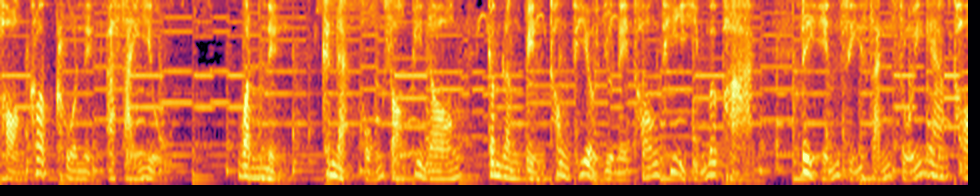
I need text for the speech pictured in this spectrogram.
ทองครอบครัวหนึ่งอาศัยอยู่ วันหนึ่ง ขณะหงส์สองพี่น้องกำลังบินท่องเที่ยวอยู่ในท้องที่หิมพานต์ได้เห็นสีสันสวยงามทอ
